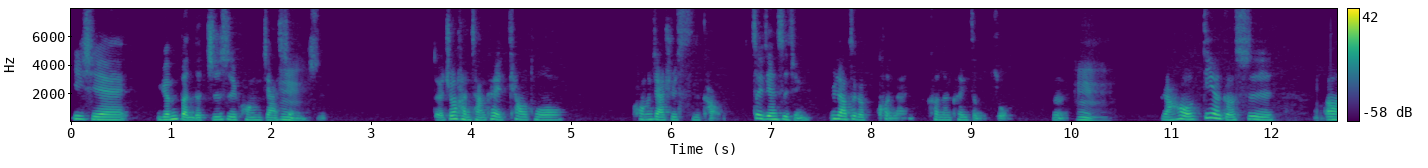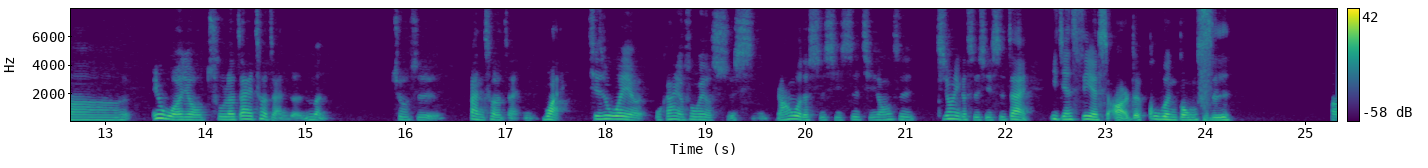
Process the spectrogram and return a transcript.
一些原本的知识框架限制。嗯、对，就很常可以跳脱框架去思考这件事情，遇到这个困难可能可以怎么做。嗯嗯。然后第二个是，呃，因为我有除了在策展人们就是办策展以外，其实我也我刚才有说我有实习，然后我的实习是其中是其中一个实习是在一间 CSR 的顾问公司，呃，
